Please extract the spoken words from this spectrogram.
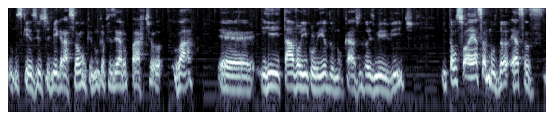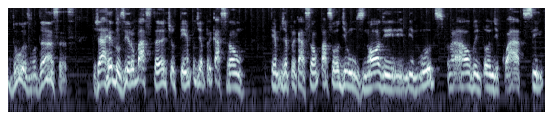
uns quesitos de migração que nunca fizeram parte lá, é, e estavam incluídos no caso de 2020. Então, só essa muda essas duas mudanças já reduziram bastante o tempo de aplicação. O tempo de aplicação passou de uns nove minutos para algo em torno de quatro, cinco.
